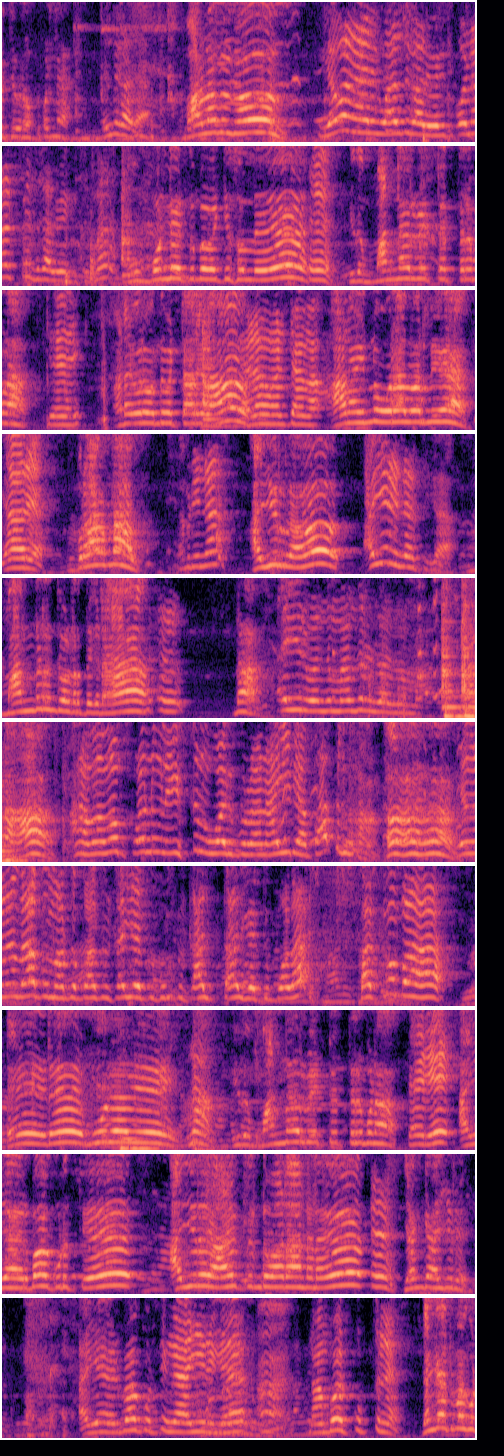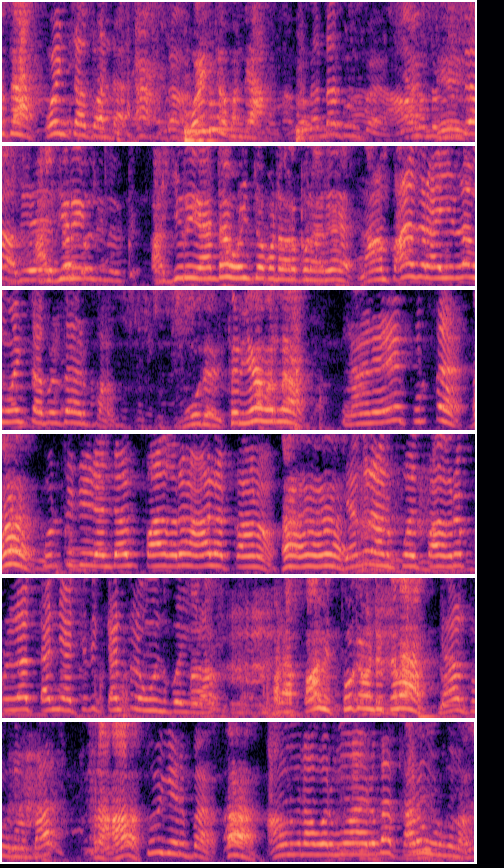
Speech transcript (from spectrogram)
வச்சு வரும் பொண்ணு. எந்த கால வலது கால் எவன் நாளைக்கு வலது கால வைக்க கொஞ்ச நாள் பீச கால வைக்கட்டுமா உன் பொண்ணை தும்ப வைக்க சொல்லு. இது மன்னர் வீட்டு திருமணம். சரி அனைவரும் வந்து விட்டார்களா? எல்லாம் வந்துட்டாங்க. ஆனா இன்னும் ஒரு ஆள் வரலையே. யாரு? பிராமணால். அப்படின்னா? ஐயர்ரா? ஐயர் என்னத்துக்கா? மந்திரம் சொல்றதுக்குடா. ஐயர் வந்து மந்திரம் சொல்லணுமா? அவன் பொண்ணுங்களை இஷ்டம் ஓடி போடுறான். ஐயரியா பார்த்துக்கலாம். எங்கன்னா வேப்ப மரத்தை பார்த்து கையெடுத்து கும்பிட்டு கால் தாலி கட்டி போல கட்டுங்கப்பா. மூதேவி. இது மன்னர் வீட்டு திருமணம். சரி. ஐயாயிரம் ரூபாய் கொடுத்து ஐயரை அழைத்துட்டு வாடான்னு எங்க ஐயரு? ஐயாயிரம் ரூபாய் கொடுத்தீங்க ஐயருக்கு. நான் போய் கொடுத்துனேன் எங்க எடுத்து போய் கொடுத்த? அவன் மட்டும் அதே ஐயரு சொல்லின்னு இருக்கு. ஐயரு ஏன்டா ஒயின்சா பண்ண வர போறாரு நான் பார்க்குற ஐயர்லாம் ஓயின் சாப்பிட்டு தான் இருப்பான். மூதேவி சரி ஏன் வரல? நானே கொடுத்தேன். கொடுத்துட்டு ரெண்டாவது பார்க்குறேன் ஆளை காணோம். எங்கடானு போய் பார்க்குறேன் பிள்ளை தண்ணி அடிச்சுட்டு கிணத்துல ஊந்து போய்க்கிறான். அட பாவி தூக்க வேண்டியதுல ஏன் தூக்கணும்பா? தூக்கி இருப்பேன் அவனுக்கு நான் ஒரு மூவாயிரம் ரூபாய் கடன் கொடுக்கணும்.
